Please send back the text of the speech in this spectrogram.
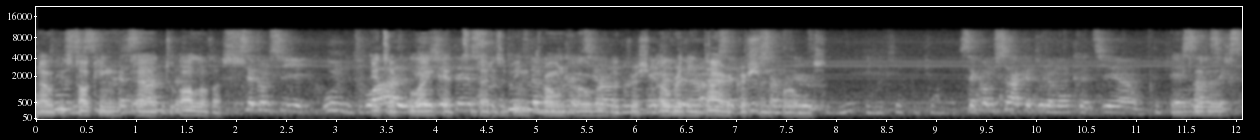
no, he's talking uh, to all of us. It's a blanket that is being thrown over the Christian, over the entire Christian world. This, is,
